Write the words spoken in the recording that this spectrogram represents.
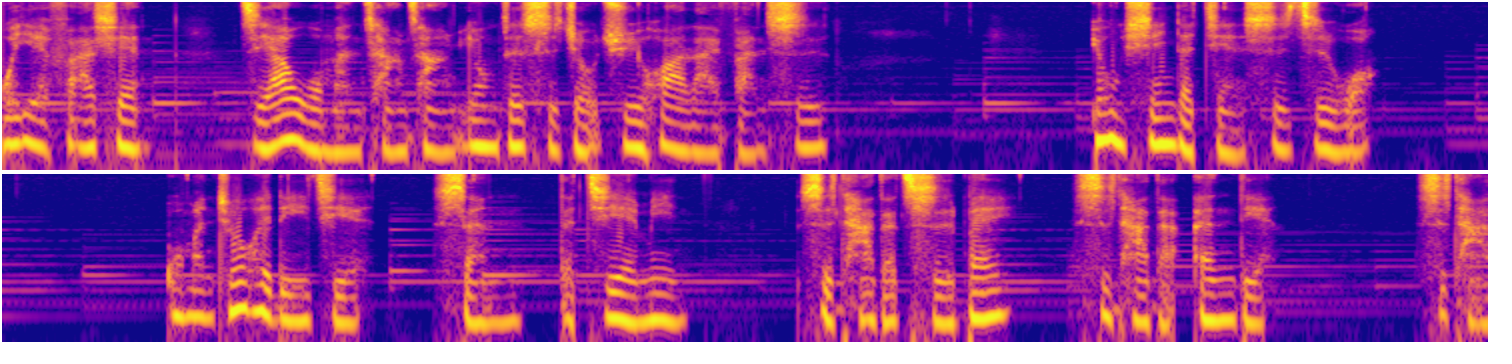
我也发现，只要我们常常用这十九句话来反思，用心的检视自我，我们就会理解神的诫命是他的慈悲，是他的恩典，是他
